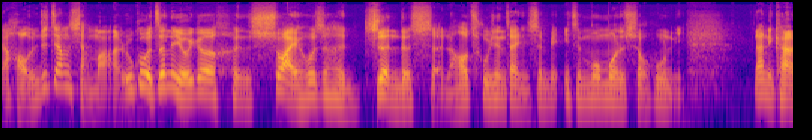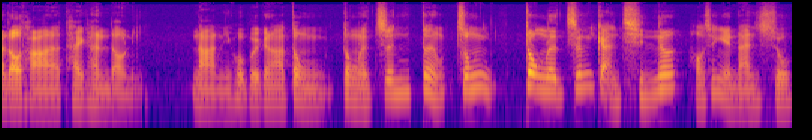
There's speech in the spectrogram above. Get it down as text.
好，你就这样想嘛。如果真的有一个很帅或是很正的神，然后出现在你身边，一直默默的守护你。那你看得到他，他也看得到你，那你会不会跟他动动了真动中动了真感情呢？好像也难说，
